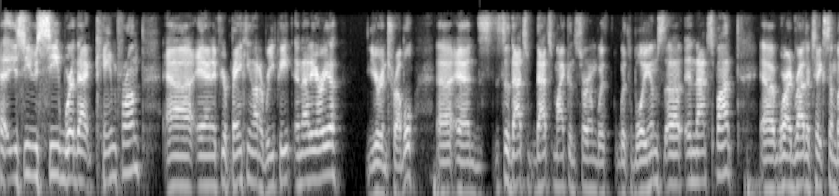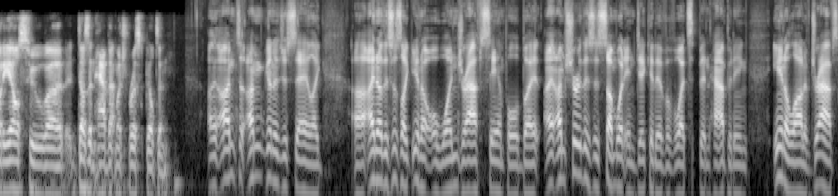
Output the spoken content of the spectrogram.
Uh, you see, you see where that came from, uh, and if you're banking on a repeat in that area, you're in trouble. Uh, and so that's that's my concern with with Williams uh, in that spot, uh, where I'd rather take somebody else who uh, doesn't have that much risk built in. I, I'm t- I'm gonna just say like uh, I know this is like you know a one draft sample, but I, am sure this is somewhat indicative of what's been happening in a lot of drafts.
